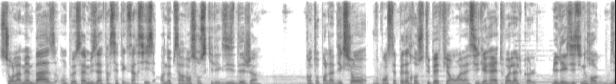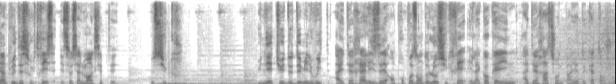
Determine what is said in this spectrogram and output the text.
Sur la même base, on peut s'amuser à faire cet exercice en observant sur ce qu'il existe déjà. Quand on parle d'addiction, vous pensez peut-être aux stupéfiants, à la cigarette ou à l'alcool, mais il existe une drogue bien plus destructrice et socialement acceptée, le sucre. Une étude de 2008 a été réalisée en proposant de l'eau sucrée et la cocaïne à des rats sur une période de 14 jours.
